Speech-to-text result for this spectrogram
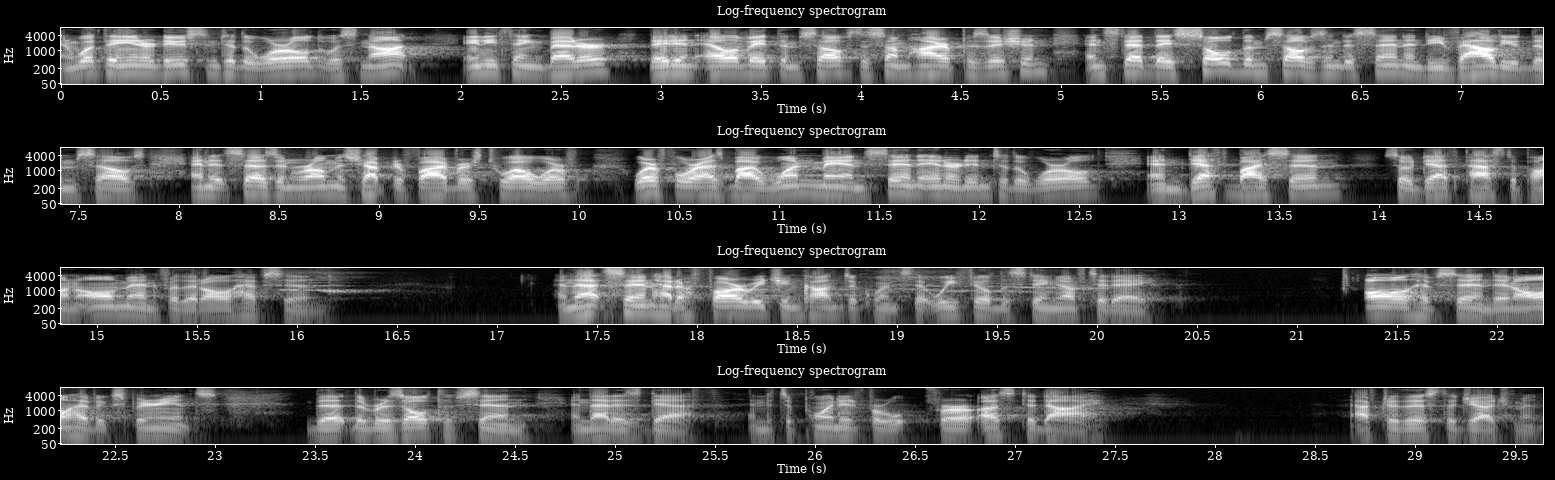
And what they introduced into the world was not anything better. They didn't elevate themselves to some higher position. Instead, they sold themselves into sin and devalued themselves. And it says in Romans chapter 5, verse 12, Wherefore, as by one man sin entered into the world, and death by sin, so death passed upon all men, for that all have sinned. And that sin had a far reaching consequence that we feel the sting of today. All have sinned, and all have experienced the, the result of sin, and that is death. And it's appointed for, for us to die. After this, the judgment,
